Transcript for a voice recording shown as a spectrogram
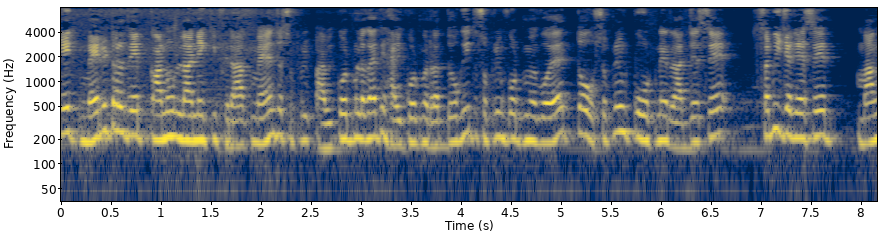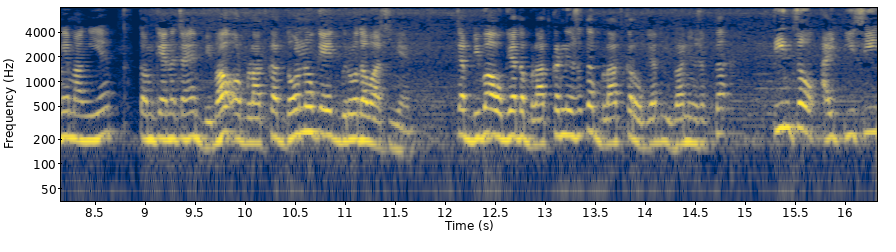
एक मैरिटल रेप कानून लाने की फिराक में है, जो सुप्रीम हाई कोर्ट में लगाई थी, हाई कोर्ट में रद्द होगी तो सुप्रीम कोर्ट में वो है। तो सुप्रीम कोर्ट ने राज्य से सभी जगह से मांगे मांगी है। तो हम कहना चाहें, विवाह और बलात्कार दोनों के एक विरोधाभासी है। जब विवाह हो गया तो बलात्कार नहीं हो सकता, बलात्कार हो गया तो विवाह नहीं हो सकता। 300 आईपीसी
